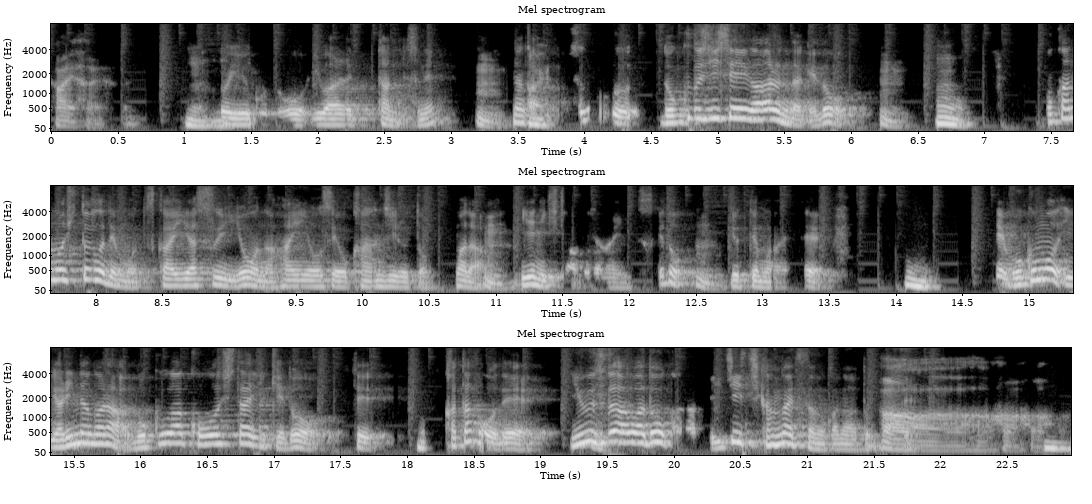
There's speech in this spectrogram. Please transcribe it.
はいはいということを言われたんですね。うん。なんはいか、すごく独自性があるんだけど、うん。うん。他の人でも使いやすいような汎用性を感じると、まだうん家に来たわけじゃないんですけど、うん言ってもらえて、うん。で僕もやりながら、僕はこうしたいけど、って片方で、ユーザーはどうかなっていちいち考えてたのかなと思って、ああ、ははは。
